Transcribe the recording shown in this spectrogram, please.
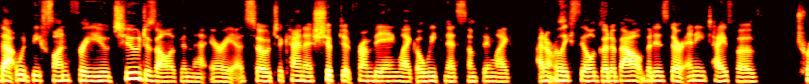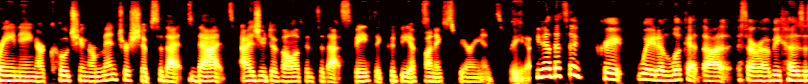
that would be fun for you to develop in that area? So to kind of shift it from being like a weakness, something like I don't really feel good about, but is there any type of training or coaching or mentorship so that that as you develop into that space it could be a fun experience for you you know that's a great way to look at that sara because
